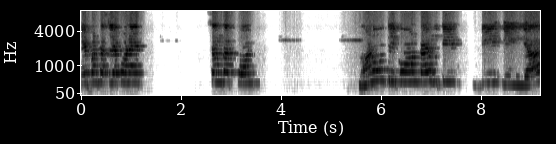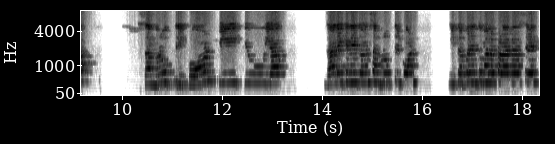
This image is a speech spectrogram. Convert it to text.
हे पण कसले कोण आहेत? संगत कोण? म्हणून त्रिकोण काय होती? डीई एफ समरूप त्रिकोण पी क्यू एफ झाले की नाही दोन समरूप त्रिकोण? इथपर्यंत तुम्हाला कळालं असेल.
